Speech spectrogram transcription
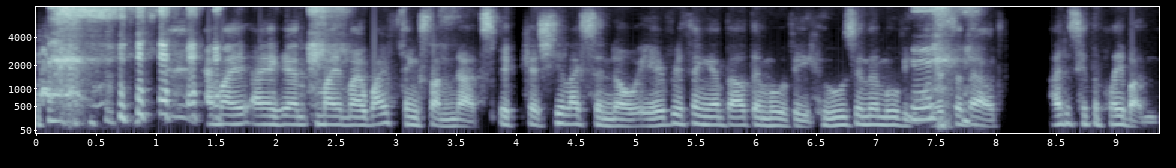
And my I, again, my my wife thinks I'm nuts because she likes to know everything about the movie, who's in the movie, what it's about. I just hit the play button,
